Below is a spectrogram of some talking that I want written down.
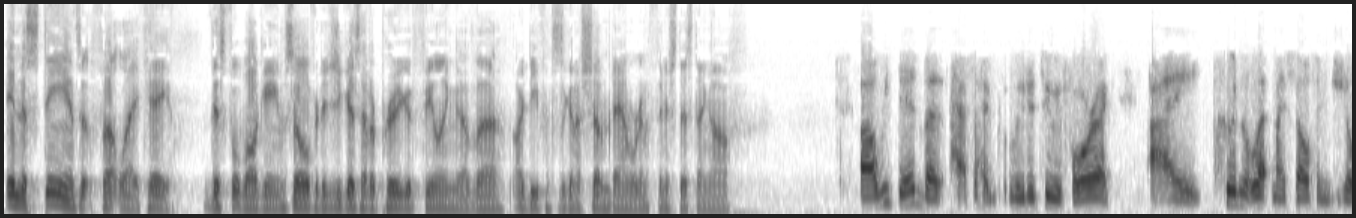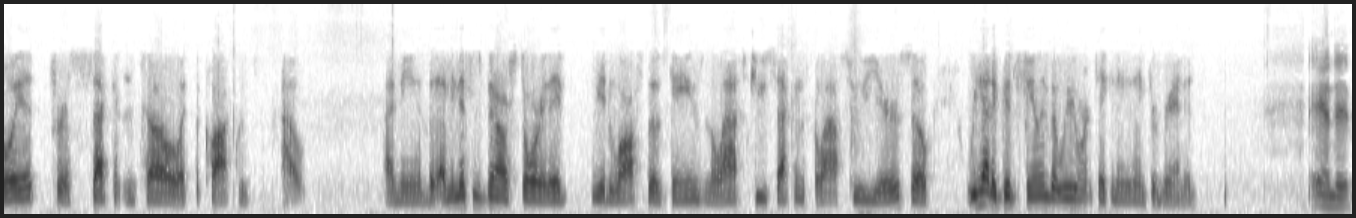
in the stands, it felt like, hey, this football game's over. Did you guys have a pretty good feeling of uh, our defense is going to shut them down? We're going to finish this thing off. Uh, we did, but as I alluded to before, like I couldn't let myself enjoy it for a second until like the clock was out. I mean, but I mean, this has been our story. They we had lost those games in the last few seconds, the last few years, so we had a good feeling, but we weren't taking anything for granted. And it,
